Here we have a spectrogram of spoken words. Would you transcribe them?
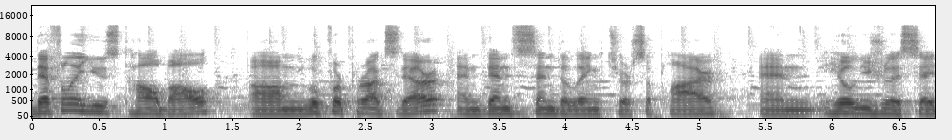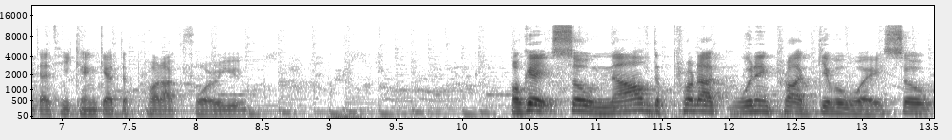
definitely use Taobao um, look for products there and then send the link to your supplier and he'll usually say that he can get the product for you. Okay, so now the product winning product giveaway. So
